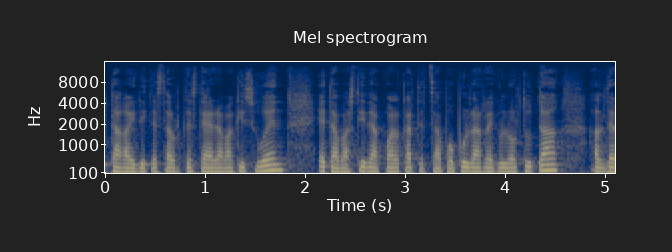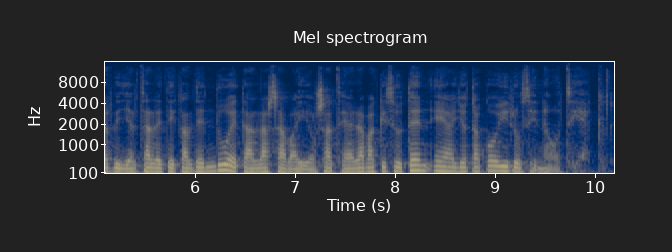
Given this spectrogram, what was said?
hautagairik ez aurkeztea erabaki zuen eta bastidako alkatetza popularrek lortuta alderdi jeltzaletik aldendu eta lasa bai osatzea erabaki zuten EAJko hiru zinegotziek.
